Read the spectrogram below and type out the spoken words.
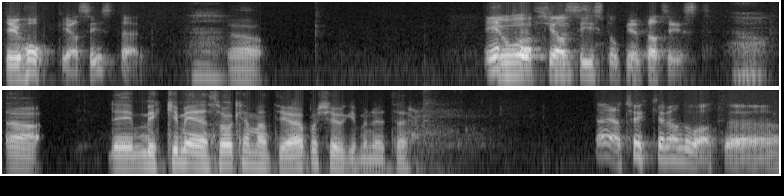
Det är ju hockeyassist där. Ja. Ett hockeyassist och ett assist. Ja. Det är mycket mer än så kan man inte göra på 20 minuter. Ja, jag tycker ändå att uh,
